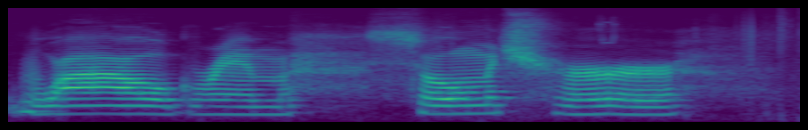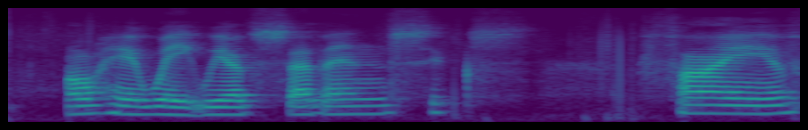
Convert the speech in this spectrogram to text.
Wow, Grim. So mature. Oh, hey, wait. We have seven, six, five,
